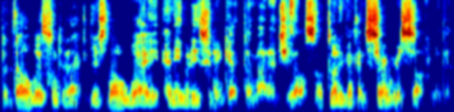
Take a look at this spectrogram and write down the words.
but don't listen to that. There's no way anybody's going to get them out of jail, so don't even concern yourself with it.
